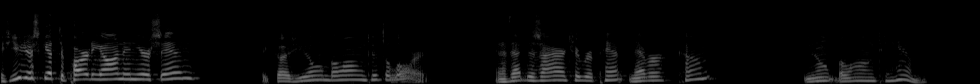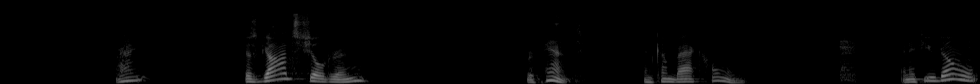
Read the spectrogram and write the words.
If you just get to party on in your sin because you don't belong to the Lord, and if that desire to repent never comes, you don't belong to Him. Right? Because God's children repent and come back home. And if you don't,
